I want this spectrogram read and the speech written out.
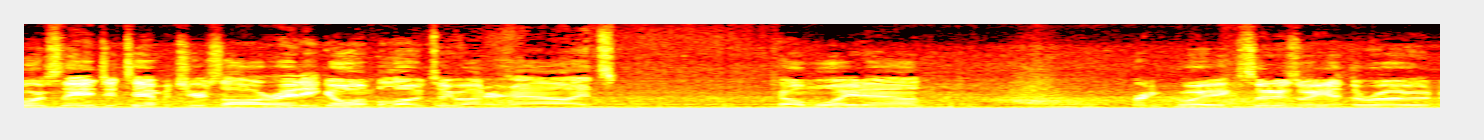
course, engine temperature is already going below 200 now. It's come way down pretty quick as soon as we hit the road.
